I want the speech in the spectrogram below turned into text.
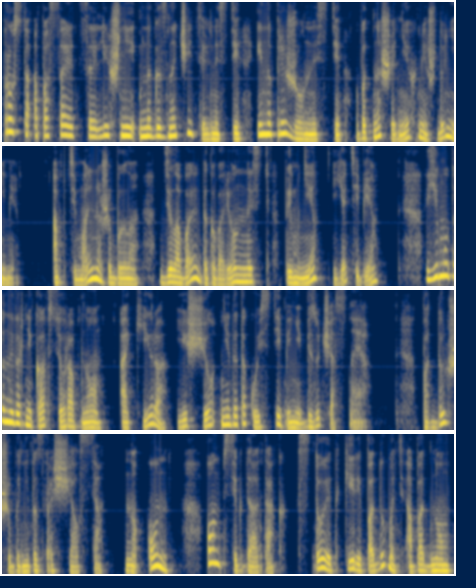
просто опасается лишней многозначительности и напряженности в отношениях между ними. Оптимально же было деловая договоренность «ты мне, я тебе». Ему-то наверняка все равно, а Кира еще не до такой степени безучастная. Подольше бы не возвращался, но он, он всегда так. Стоит Кире подумать об одном,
